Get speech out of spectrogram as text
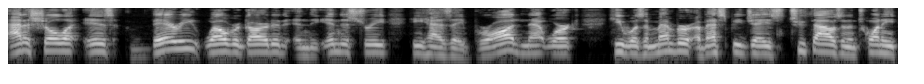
Adeshola is very well regarded in the industry. He has a broad network. He was a member of SBJ's 2020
